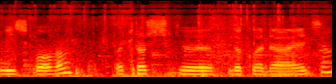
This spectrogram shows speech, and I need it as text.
Військовим потрошечки докладається.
